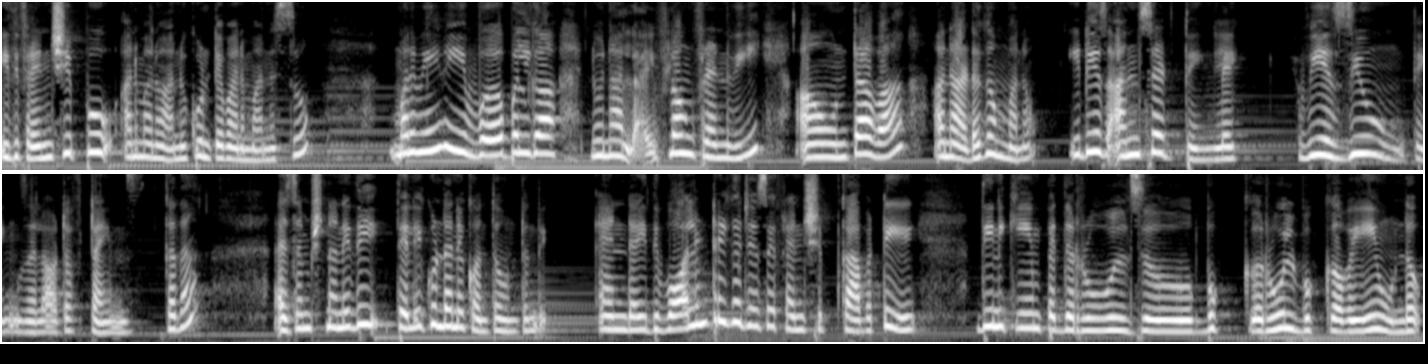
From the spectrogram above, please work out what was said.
ఇది ఫ్రెండ్షిప్ అని మనం అనుకుంటే మన మనసు మనమేమి వర్బల్గా నువ్వు నా లైఫ్ లాంగ్ ఫ్రెండ్వి ఉంటావా? అని అడగం మనం. It is unsaid thing like we assume things a lot of times కదా? అజంప్షన్ అనేది తెలియకుండానే కొంత ఉంటుంది. అండ్ ఇది వాలంటరీగా చేసే ఫ్రెండ్షిప్ కాబట్టి దీనికి ఏం పెద్ద రూల్స్ బుక్ రూల్ బుక్ అవి ఏం ఉండవు.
